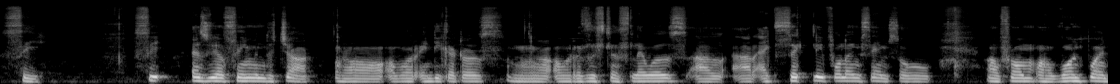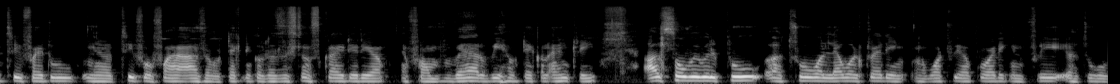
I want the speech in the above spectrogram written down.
See. See as we are seeing in the chart uh, our indicators uh, our resistance levels are, are exactly following same. So from uh, 1.35 to uh, 345 as our technical resistance criteria from where we have taken entry. Also we will prove uh, through our level trading uh, what we are providing in free uh, through our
